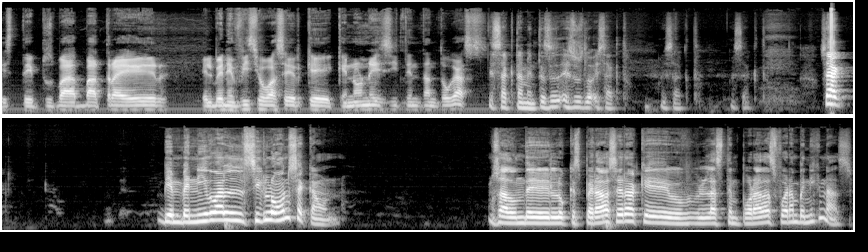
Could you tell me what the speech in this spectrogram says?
este, pues va, va, a traer, el beneficio va a ser que, que no necesiten tanto gas. Exactamente, eso, eso, es lo, exacto, exacto, exacto. O sea, bienvenido al siglo XI, Kaun. O sea, donde lo que esperabas era que las temporadas fueran benignas.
